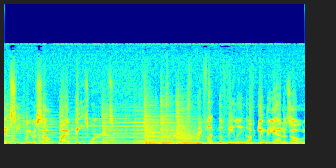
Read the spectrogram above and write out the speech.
and see for yourself why these words reflect the feeling of Indiana's own.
